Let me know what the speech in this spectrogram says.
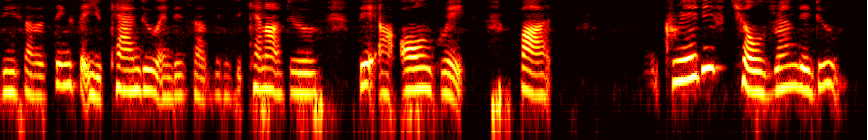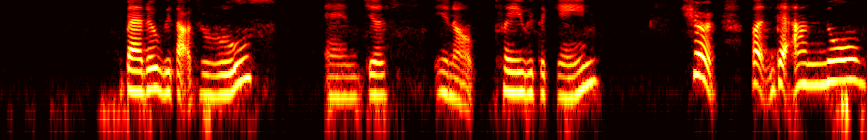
these are the things that you can do and these are the things you cannot do. They are all great. But creative children they do better without the rules and just you know play with the game. Sure but there are no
